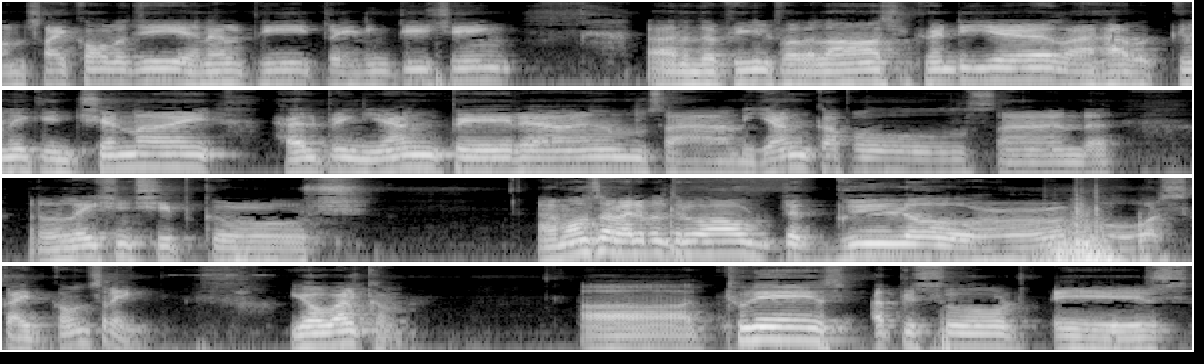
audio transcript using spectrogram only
on psychology, NLP, training, teaching, and in the field for the last 20 years. I have a clinic in Chennai helping young parents and young couples and relationship coach. I'm also available throughout the globe over Skype counseling. You're welcome. Uh, today's episode is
